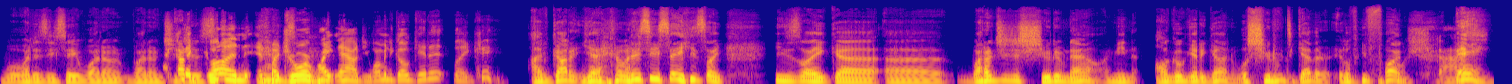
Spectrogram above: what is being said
what does he say? Why don't why don't I you got a gun in my drawer right now. Do you want me to go get it? Like, I've got it. Yeah. What does he say? He's like he's like uh uh why don't you just shoot him now? I mean, I'll go get a gun. We'll shoot him together. It'll be fun. oh, Bang.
